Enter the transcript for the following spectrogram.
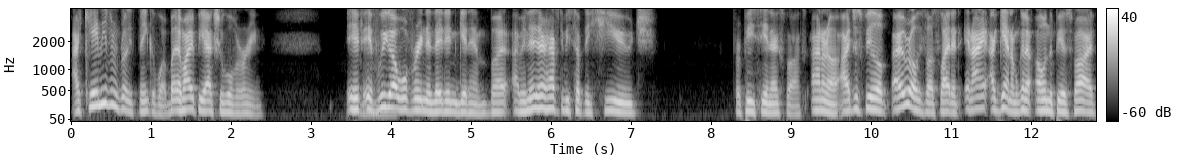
I can't even really think of what, but it might be actually Wolverine if if we got Wolverine and they didn't get him. But I mean, there have to be something huge for PC and Xbox. I don't know. I just feel I really feel slighted. And I again, I'm gonna own the PS5.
